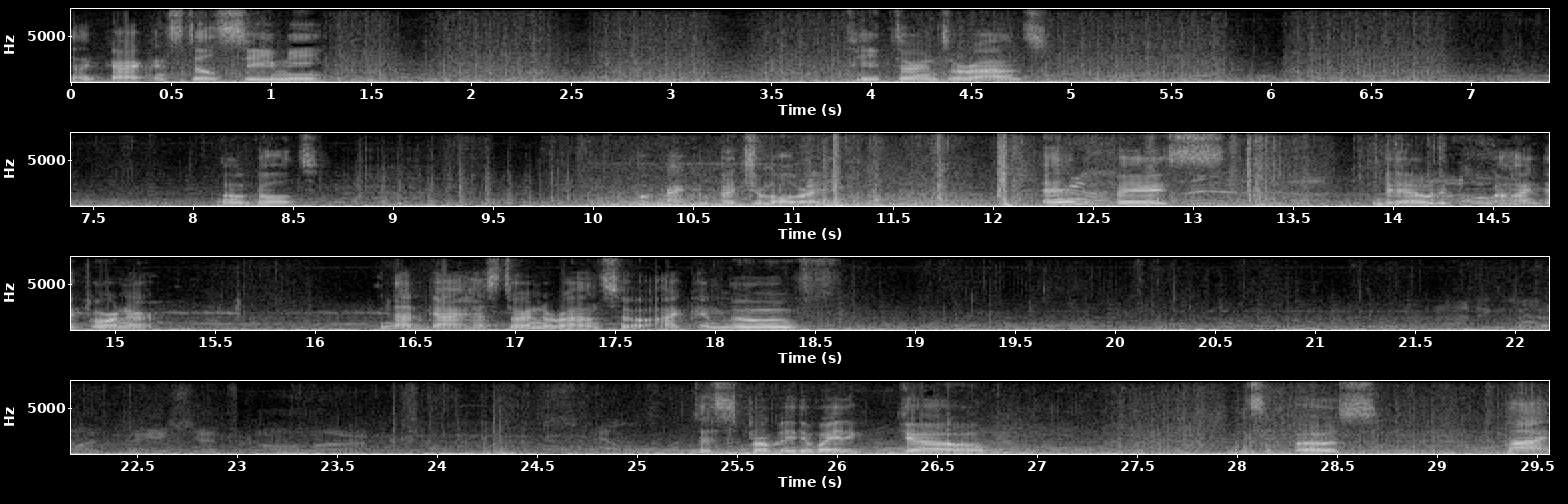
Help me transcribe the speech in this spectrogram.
That guy can still see me. If he turns around. Oh god. I can punch him already. In the face. Below the, behind the corner. And that guy has turned around, so I can move. This is probably the way to go. I suppose. Hi.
